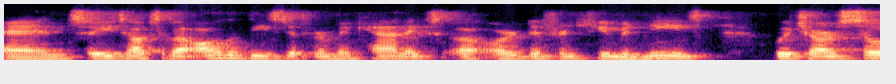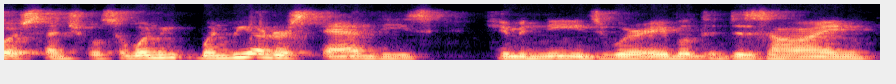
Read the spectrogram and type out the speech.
And so he talks about all of these different mechanics uh, or different human needs which are so essential. So when we when we understand these human needs, we're able to design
